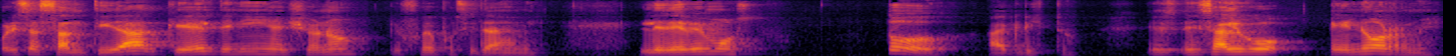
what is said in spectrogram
por esa santidad que Él tenía y yo no, que fue depositada en mí. Le debemos todo a Cristo. Es, algo enorme.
